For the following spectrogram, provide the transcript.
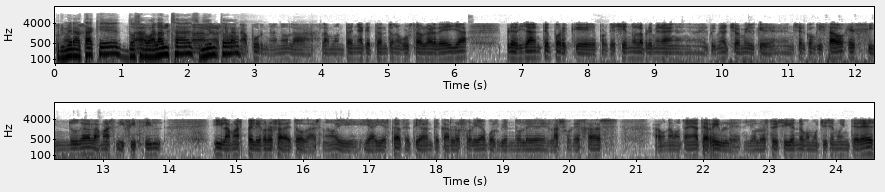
Primer ataque dos avalanchas viento. la Napurna no la, la montaña que tanto nos gusta hablar de ella precisamente porque porque siendo la primera el primer 8000 que en ser conquistado es sin duda la más difícil y la más peligrosa de todas no y, y ahí está efectivamente Carlos Soria pues viéndole las orejas a una montaña terrible. Yo lo estoy siguiendo con muchísimo interés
